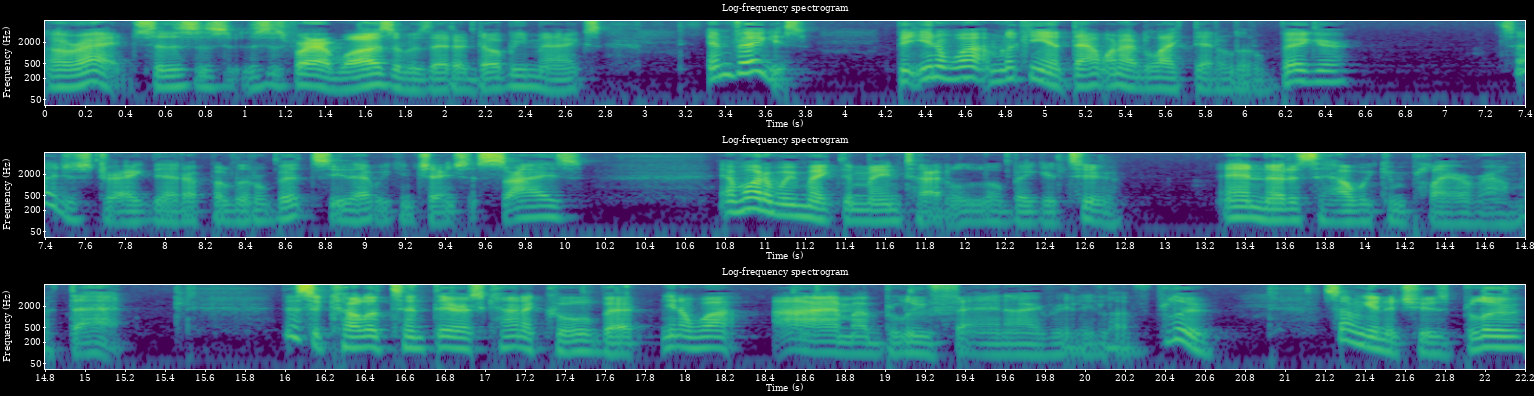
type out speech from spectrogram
All right, so this is this is where I was. I was at Adobe Max in Vegas. But you know what? I'm looking at that one. I'd like that a little bigger. So I just drag that up a little bit. See that? We can change the size. And why don't we make the main title a little bigger too? And notice how we can play around with that. There's a color tint there. It's kind of cool, but you know what? I'm a blue fan. I really love blue. So I'm going to choose blue.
